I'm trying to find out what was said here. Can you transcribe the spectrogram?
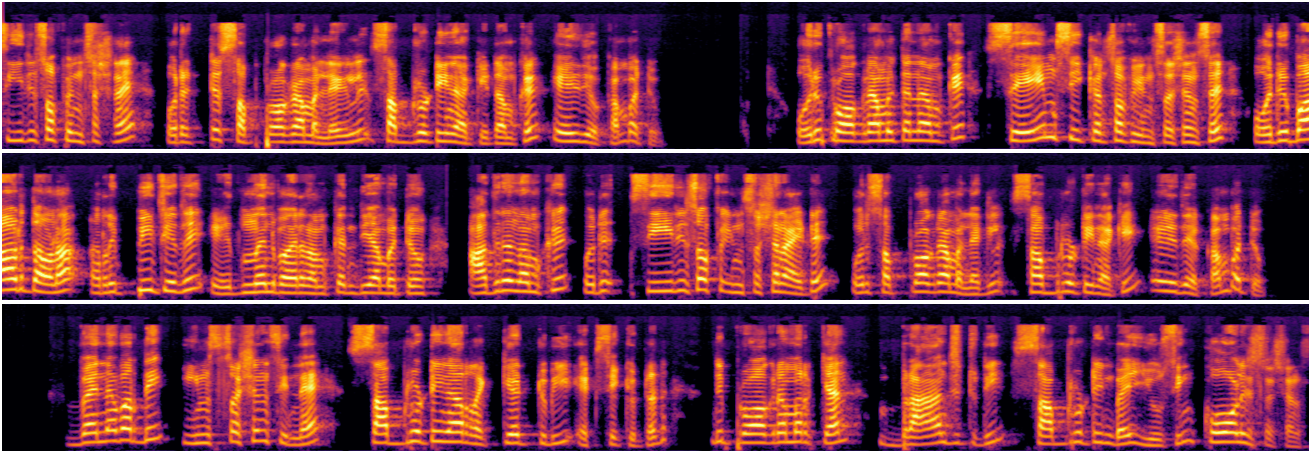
സീരീസ് ഓഫ് ഇൻസ്ട്രക്ഷനെ ഒരൊറ്റ സബ് പ്രോഗ്രാം അല്ലെങ്കിൽ സബ് റൊട്ടീൻ ആക്കിയിട്ട് നമുക്ക് എഴുതി വെക്കാൻ പറ്റും. ഒരു പ്രോഗ്രാമിൽ തന്നെ നമുക്ക് സെയിം സീക്വൻസ് ഓഫ് ഇൻസ്ട്രക്ഷൻസ് ഒരുപാട് തവണ റിപ്പീറ്റ് ചെയ്ത് എഴുതുന്നതിന് പകരം നമുക്ക് എന്ത് ചെയ്യാൻ പറ്റും? അതിനെ നമുക്ക് ഒരു സീരീസ് ഓഫ് ഇൻസ്ട്രക്ഷൻ ആയിട്ട് ഒരു സബ് പ്രോഗ്രാം അല്ലെങ്കിൽ സബ് റൊട്ടീൻ ആക്കി എഴുതി വെക്കാൻ പറ്റും. Whenever the instructions sub a are are to be executed the programmer programmer branch to the sub subroutine by using call instructions.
